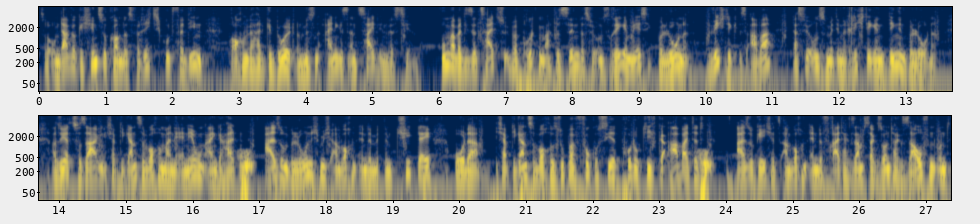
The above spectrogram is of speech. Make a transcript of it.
So, um da wirklich hinzukommen, dass wir richtig gut verdienen, brauchen wir halt Geduld und müssen einiges an Zeit investieren. Um aber diese Zeit zu überbrücken, macht es Sinn, dass wir uns regelmäßig belohnen. Wichtig ist aber, dass wir uns mit den richtigen Dingen belohnen. Also jetzt zu sagen, ich habe die ganze Woche meine Ernährung eingehalten, also belohne ich mich am Wochenende mit einem Cheat Day oder ich habe die ganze Woche super fokussiert, produktiv gearbeitet, also gehe ich jetzt am Wochenende Freitag, Samstag, Sonntag saufen und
